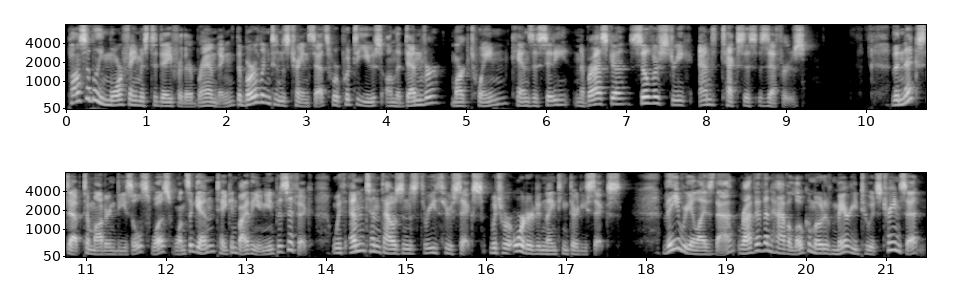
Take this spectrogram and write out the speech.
Possibly more famous today for their branding, the Burlington's train sets were put to use on the Denver, Mark Twain, Kansas City, Nebraska, Silver Streak, and Texas Zephyrs. The next step to modern diesels was once again taken by the Union Pacific, with M10000s 3 through 6, which were ordered in 1936. They realized that, rather than have a locomotive married to its train set,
